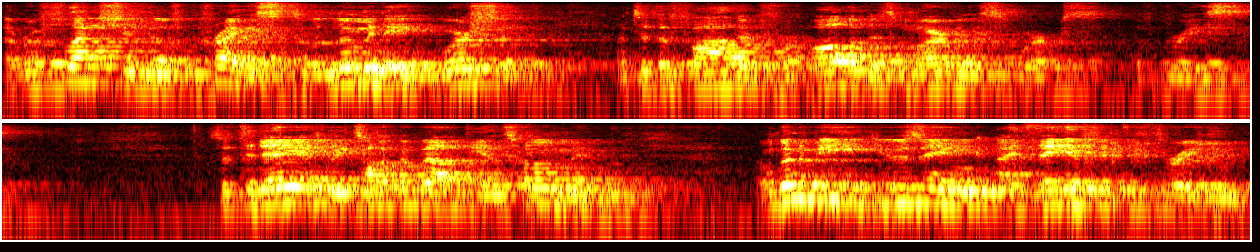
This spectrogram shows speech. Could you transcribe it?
A reflection of Christ to illuminate worship unto the Father for all of his marvelous works of grace. So today, as we talk about the atonement, I'm going to be using Isaiah 53.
